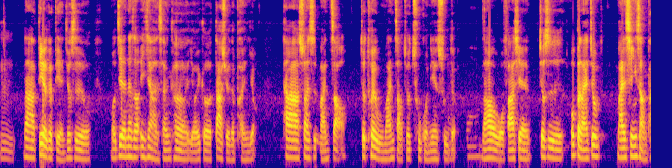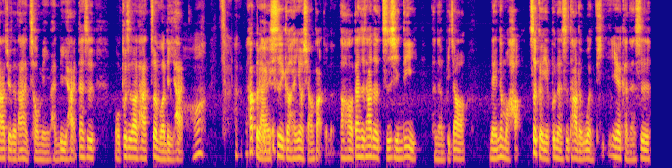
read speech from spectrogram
嗯，那第二个点就是我记得那时候印象很深刻，有一个大学的朋友，他算是蛮早。就退伍蛮早就出国念书的，然后我发现，就是我本来就蛮欣赏他，觉得他很聪明很厉害，但是我不知道他这么厉害哦。他本来是一个很有想法的人，然后但是他的执行力可能比较没那么好，这个也不能是他的问题，因为可能是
